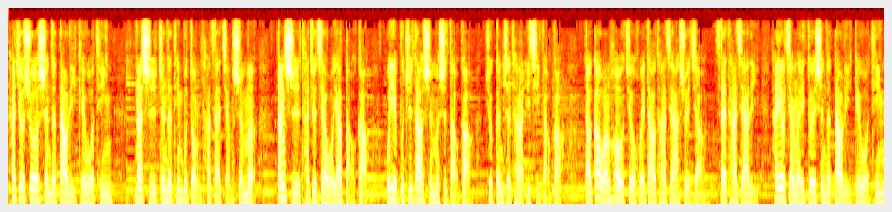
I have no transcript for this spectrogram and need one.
他就说神的道理给我听。那时真的听不懂他在讲什么，当时他就叫我要祷告，我也不知道什么是祷告，就跟着他一起祷告。祷告完后就回到他家睡觉，在他家里他又讲了一堆神的道理给我听。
